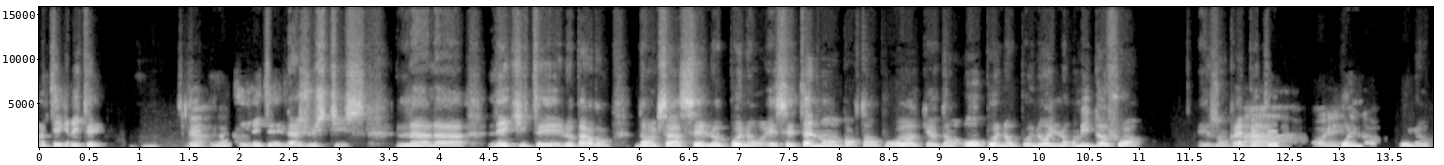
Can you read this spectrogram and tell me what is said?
intégrité. Ah, l'intégrité, la justice, l'équité, le pardon. Donc ça, c'est le pono. Et c'est tellement important pour eux que dans Oponopono, ils l'ont mis deux fois. Ils ont répété ah, pono,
